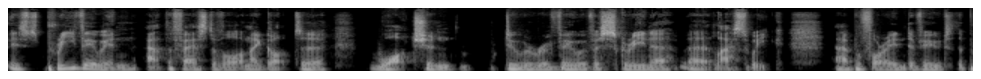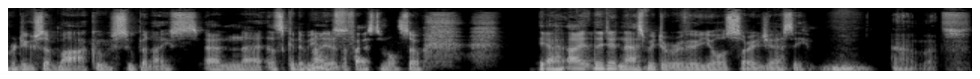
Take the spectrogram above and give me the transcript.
is previewing at the festival, and I got to watch and do a review of a screener uh, last week uh, before I interviewed the producer Mark, who's super nice, and uh, it's going to be there at the festival. So. Yeah, I, they didn't ask me to review yours. Sorry, Jesse. Uh, that's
